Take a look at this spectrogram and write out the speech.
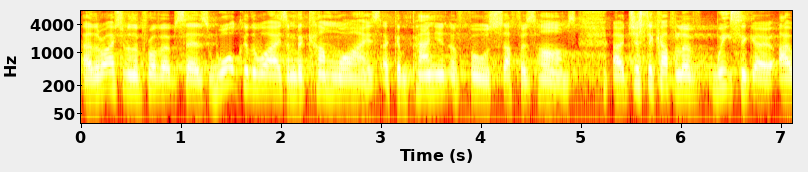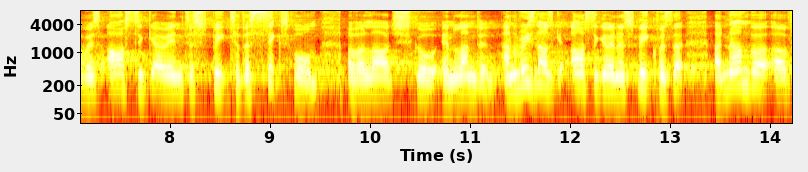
Uh, the writer of the proverb says, Walk with the wise and become wise. A companion of fools suffers harms. Uh, just a couple of weeks ago, I was asked to go in to speak to the sixth form of a large school in London. And the reason I was asked to go in and speak was that a number of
